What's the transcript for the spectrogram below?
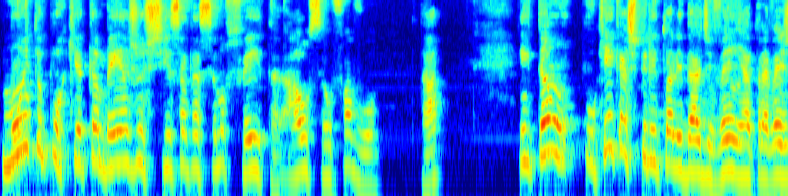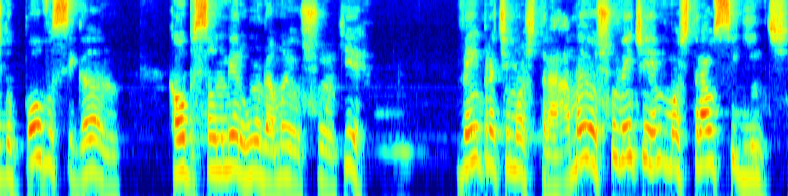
muito porque também a justiça está sendo feita ao seu favor, tá? Então, o que, que a espiritualidade vem através do povo cigano, com a opção número um da Mãe Oxum aqui, vem para te mostrar. A Mãe Oxum vem te mostrar o seguinte:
